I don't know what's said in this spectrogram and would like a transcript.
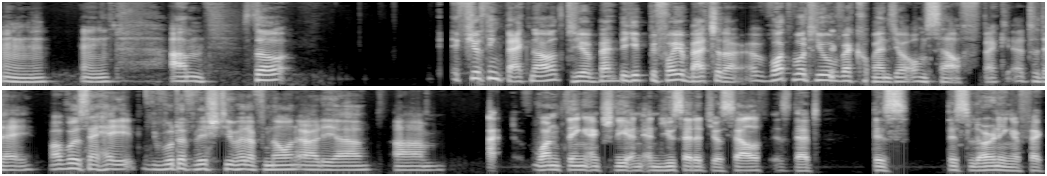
Mm-hmm. Mm-hmm. Um, so, if you think back now to your before your bachelor, what would you recommend your own self back uh, today? What would you say? Hey, you would have wished you would have known earlier. Um, one thing actually, and, and you said it yourself, is that this this learning effect,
